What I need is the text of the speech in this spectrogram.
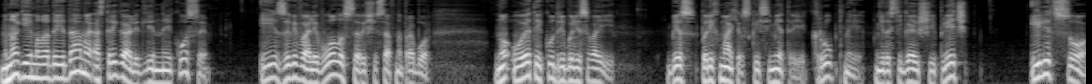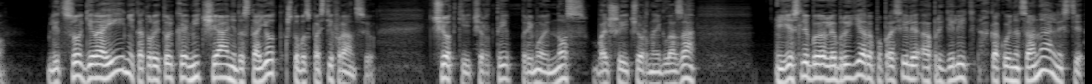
Многие молодые дамы остригали длинные косы и завивали волосы, расчесав на пробор. Но у этой кудри были свои, без парикмахерской симметрии, крупные, не достигающие плеч, и лицо, лицо героини, которой только меча не достает, чтобы спасти Францию. Четкие черты, прямой нос, большие черные глаза — если бы Лебрюера попросили определить, к какой национальности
